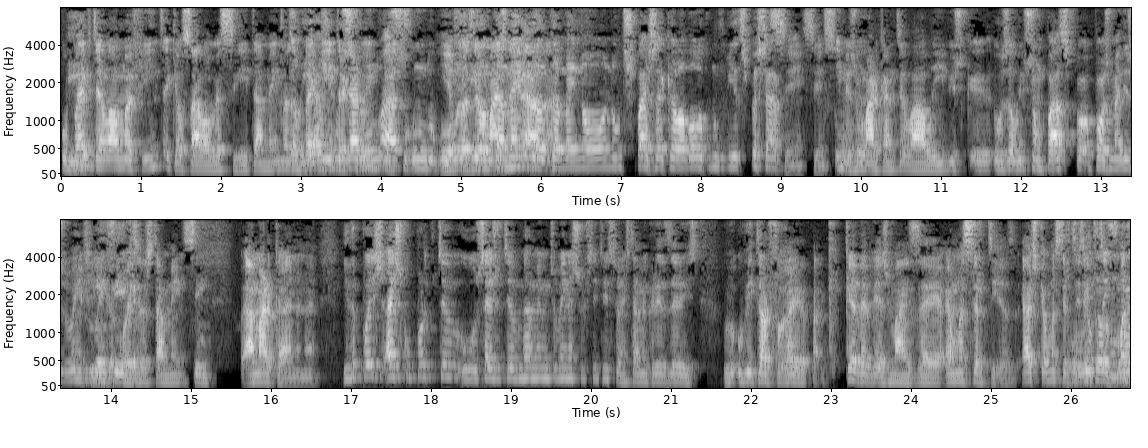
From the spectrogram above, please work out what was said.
O e... Pepe tem lá uma finta, que ele sai logo a seguir também, mas Aliás, o Pepe ia entregar o, segundo, o empate. O segundo gol, ele, mais também, ele também não, não despacha aquela bola como devia despachar. Sim, sim, sim. E mesmo o Marcante tem lá alívios, que os alívios são passos para, os médios do Benfica, Benfica. coisas também. Sim. À Marcana, não é? E depois acho que o Porto teve, o Sérgio teve também muito bem nas substituições, também queria dizer isso. O, o Vitor Ferreira, pá, que cada vez mais é, é uma certeza. Acho que é uma certeza. Ele tem uma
